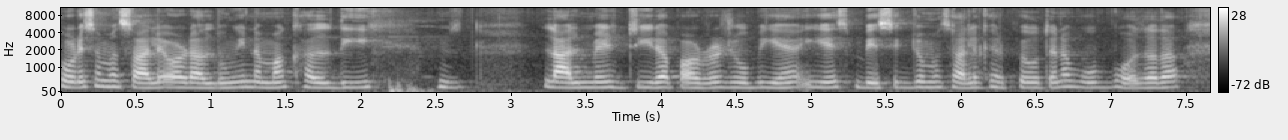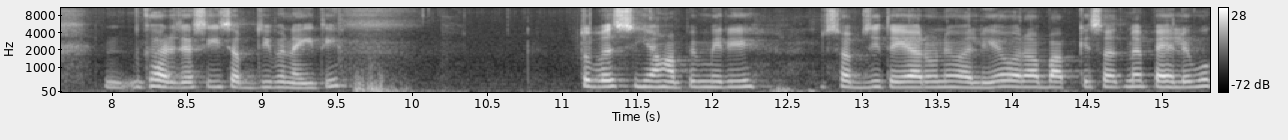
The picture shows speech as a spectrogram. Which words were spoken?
थोड़े से मसाले और डाल दूँगी, नमक, हल्दी, लाल मिर्च, जीरा पाउडर जो भी है, ये बेसिक जो मसाले घर पे होते हैं ना, वो बहुत ज़्यादा घर जैसी सब्ज़ी बनाई थी। तो बस यहाँ पे मेरी सब्ज़ी तैयार होने वाली है और अब आपके साथ मैं पहले वो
